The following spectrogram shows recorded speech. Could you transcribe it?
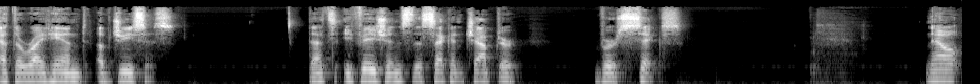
at the right hand of Jesus. That's Ephesians, the second chapter, verse 6. Now,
